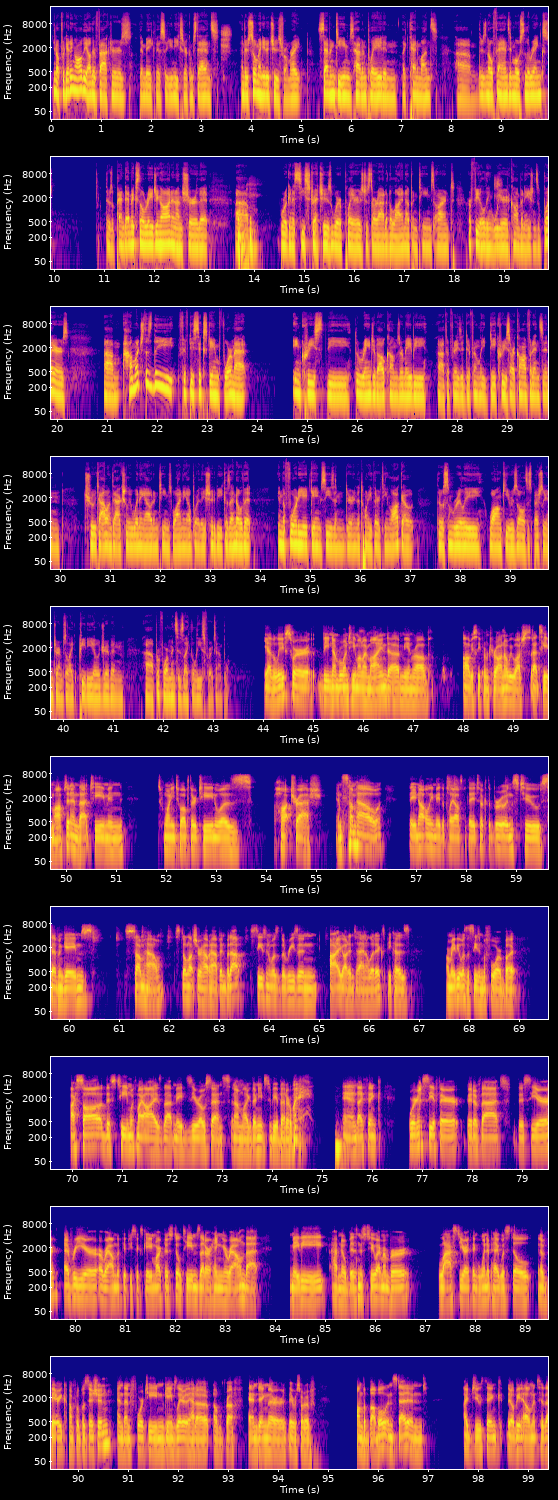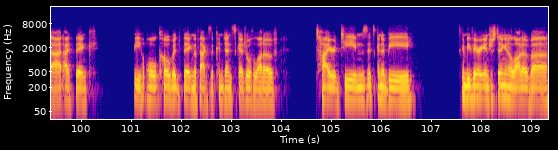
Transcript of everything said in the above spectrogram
you know, forgetting all the other factors that make this a unique circumstance, and there's so many to choose from, right? Seven teams haven't played in like 10 months. Um, there's no fans in most of the rinks. There's a pandemic still raging on, and I'm sure that um, we're going to see stretches where players just are out of the lineup and teams aren't or fielding weird combinations of players. Um, how much does the 56 game format increase the the range of outcomes, or maybe uh, to phrase it differently, decrease our confidence in true talent actually winning out and teams winding up where they should be? Because I know that in the 48 game season during the 2013 lockout, there was some really wonky results, especially in terms of like PDO driven uh, performances, like the Leafs, for example. Yeah, the Leafs were the number one team on my mind. Uh, me and Rob, obviously from Toronto, we watched that team often, and that team in 2012-13 was hot trash. And somehow they not only made the playoffs, but they took the Bruins to seven games. Somehow, still not sure how it happened, but that season was the reason I got into analytics because, or maybe it was the season before, but I saw this team with my eyes that made zero sense, and I'm like, there needs to be a better way. and I think we're going to see a fair bit of that this year. Every year around the 56 game mark, there's still teams that are hanging around that maybe have no business to. I remember last year, I think Winnipeg was still in a very comfortable position, and then 14 games later, they had a, a rough ending. There, they were sort of on the bubble instead, and I do think there'll be an element to that. I think the whole COVID thing, the fact it's a condensed schedule with a lot of tired teams, it's going to be it's going to be very interesting and a lot of uh,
